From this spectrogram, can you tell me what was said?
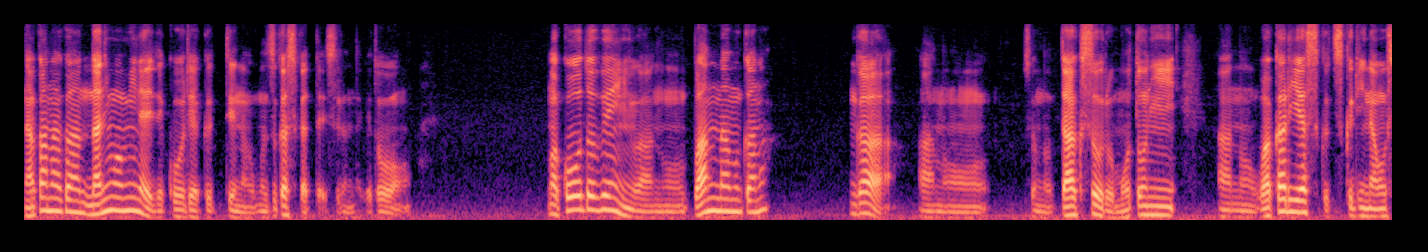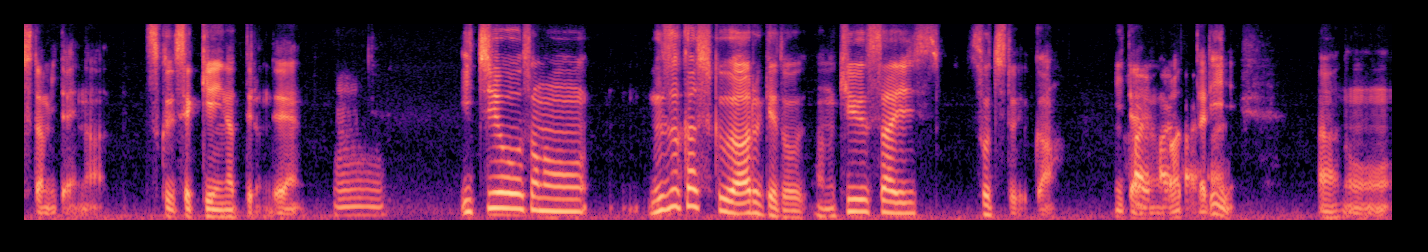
なかなか何も見ないで攻略っていうのが難しかったりするんだけど、まあ、コードベインは、あの、バンナムかな？が、あの、その、ダークソウルを元に、あの、わかりやすく作り直したみたいな、作る設計になってるんで、うーん。一応、その、難しくはあるけど、あの救済措置というか、みたいなのがあったり、あの、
